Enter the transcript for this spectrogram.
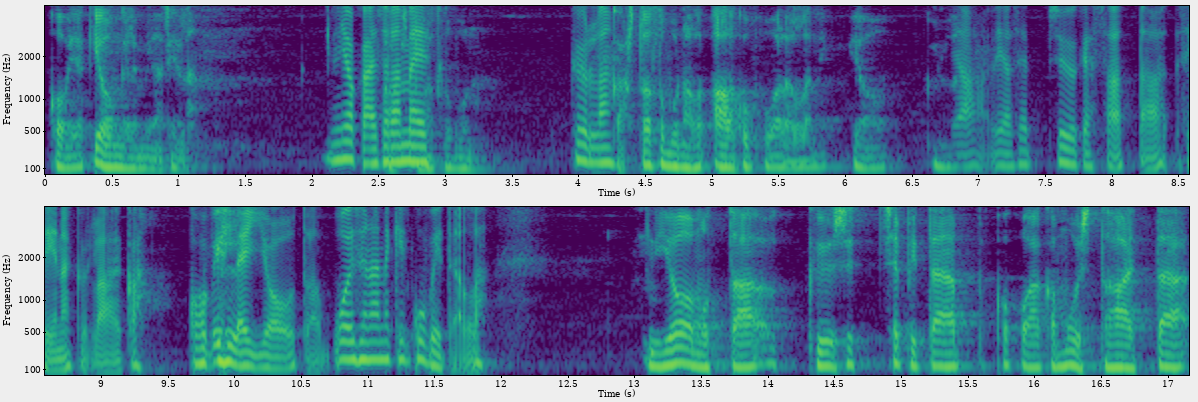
koviakin ongelmia siellä Jokaisella meistä, 2000-luvun, kyllä. 2000-luvun al- alkupuolella, niin joo, kyllä. Ja, ja se psyyke saattaa siinä kyllä aika koville joutua. Voisin ainakin kuvitella. Joo, mutta kyllä sit se pitää koko aika muistaa, että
